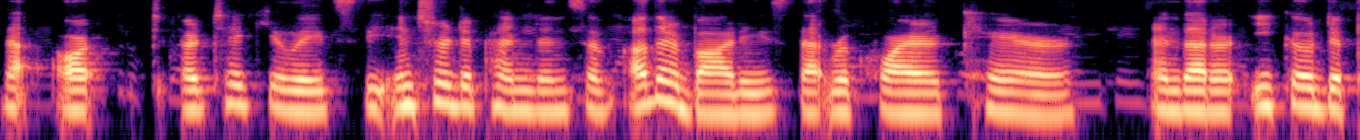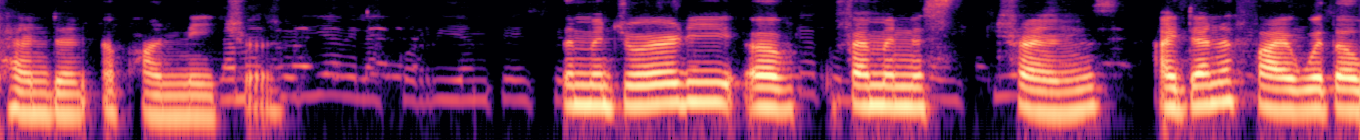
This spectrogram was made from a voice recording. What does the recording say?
that art articulates the interdependence of other bodies that require care and that are eco-dependent upon nature. The majority of feminist trends identify with a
